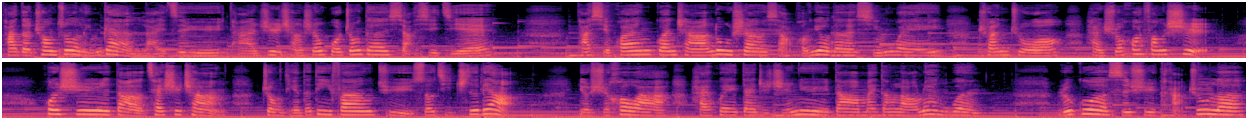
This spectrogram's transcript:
他的创作灵感来自于他日常生活中的小细节。他喜欢观察路上小朋友的行为、穿着和说话方式，或是到菜市场、种田的地方去搜集资料。有时候啊，还会带着侄女到麦当劳乱问。如果思绪卡住了，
